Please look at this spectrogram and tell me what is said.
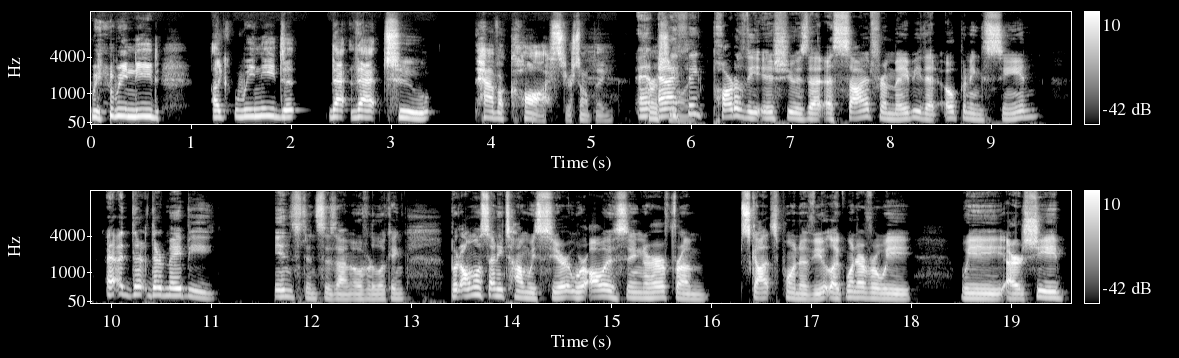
we we need like we need to, that that to have a cost or something and, and, i think part of the issue is that aside from maybe that opening scene uh, there, there may be instances i'm overlooking but almost anytime we see her we're always seeing her from scott's point of view. Like whenever we we or she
